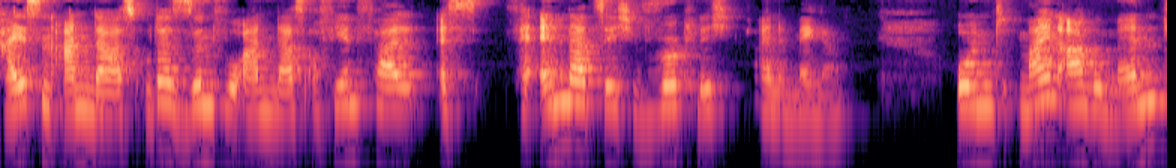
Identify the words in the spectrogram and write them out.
heißen anders oder sind woanders. Auf jeden Fall, es verändert sich wirklich eine Menge. Und mein Argument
